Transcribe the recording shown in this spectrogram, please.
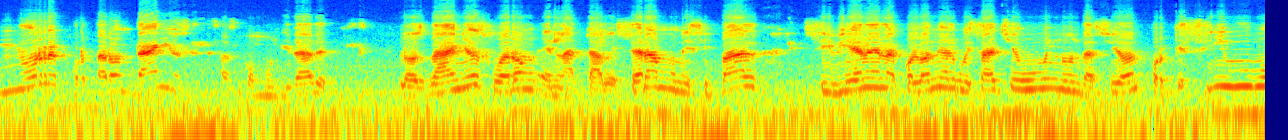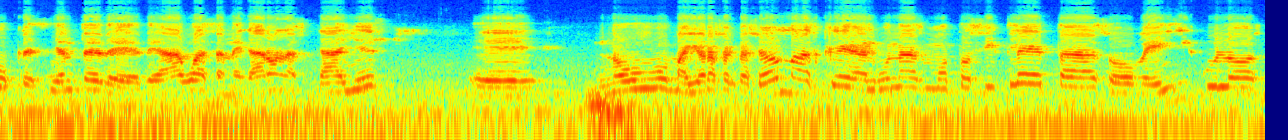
no reportaron daños en esas comunidades los daños fueron en la cabecera municipal. Si bien en la colonia El Huizache hubo inundación, porque sí hubo creciente de, agua, se anegaron las calles, eh, no hubo mayor afectación más que algunas motocicletas o vehículos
